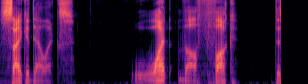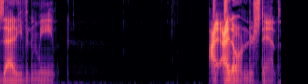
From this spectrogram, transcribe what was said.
psychedelics. What the fuck does that even mean? I, I don't understand.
